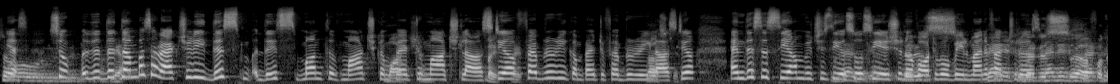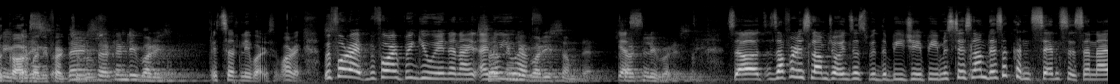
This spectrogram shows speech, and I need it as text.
So, yes. So the, the yeah. numbers are actually this this month of March compared March to March last right, year, right. February compared to February last, last year. year. and this is SIAM, which is the then, Association of Automobile Manufacturers. That is uh, for the car manufacturers. That is certainly worries. It's certainly worrisome. All right. Before I before I bring you in, and I, I know you have worrisome then. Yes. Certainly worrisome. So uh, Zafar Islam joins us with the BJP. Mr. Islam, there's a consensus, and I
